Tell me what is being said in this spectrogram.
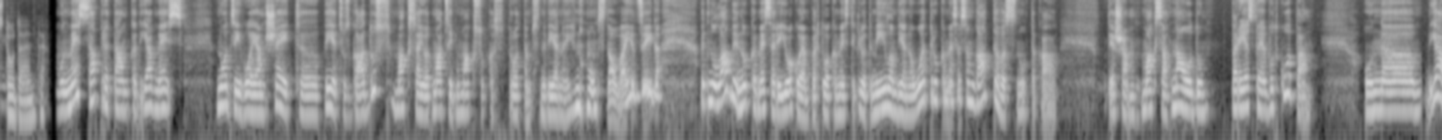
studente. Un mēs sapratām, ka ja mēs nodzīvojām šeit eh, piecus gadus, maksājot mācību maksu, kas, protams, nevienai no mums nav vajadzīga. Bet, nu, labi, nu, ka mēs arī jokojam par to, ka mēs tik ļoti mīlam vienu otru, ka mēs esam gatavas, nu, kā tiešām maksāt naudu par iespēju būt kopā. Un, jā,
